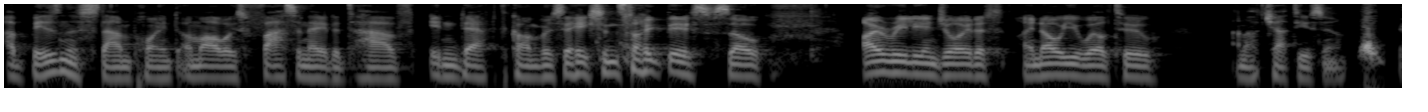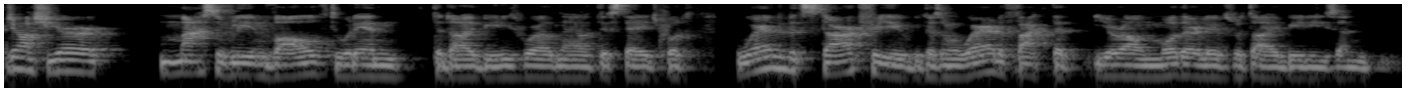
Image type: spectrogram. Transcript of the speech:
a business standpoint, I'm always fascinated to have in depth conversations like this. So I really enjoyed it. I know you will too. And I'll chat to you soon. Josh, you're massively involved within the diabetes world now at this stage. But where did it start for you? Because I'm aware of the fact that your own mother lives with diabetes, and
